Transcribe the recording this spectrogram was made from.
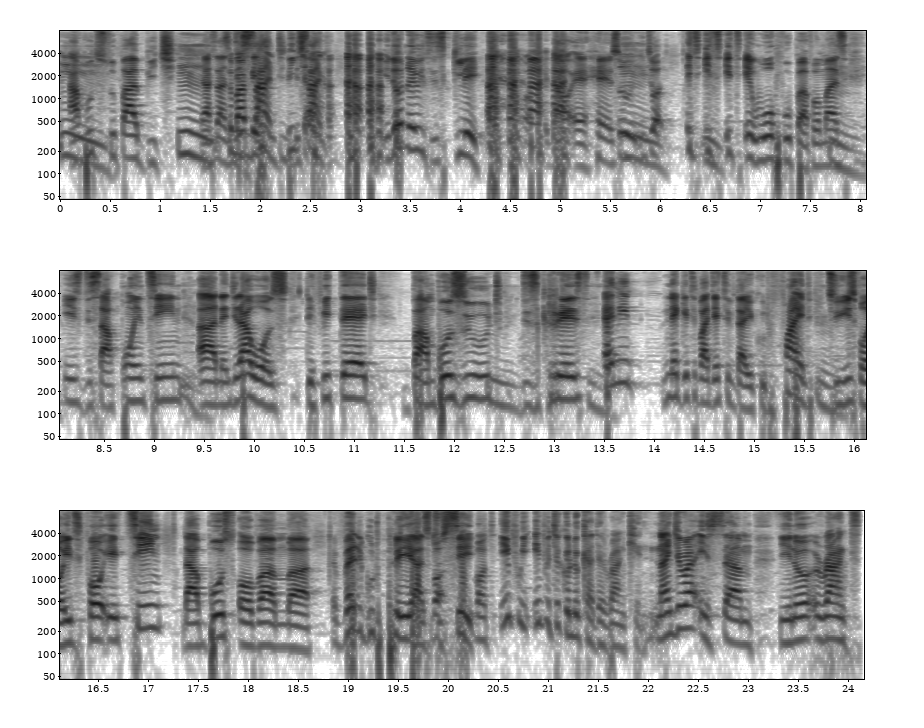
and hmm. put super beach. You understand? Super the sand, beach. the sand. you don't know if it is clay. Now, eh, eh. so it was, it's, it's, it's a woeful performance. It's disappointing. Uh, Nigeria was defeated, bamboozled, disgraced. Any negative adjective that you could find to use for it for a team that boasts of um, uh, very good players to say But if we if we take a look at the ranking, Nigeria is um you know ranked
